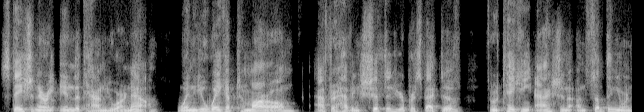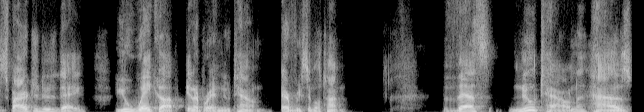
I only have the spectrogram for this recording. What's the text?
stationary in the town you are now. When you wake up tomorrow, after having shifted your perspective through taking action on something you were inspired to do today, you wake up in a brand new town every single time. This new town has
